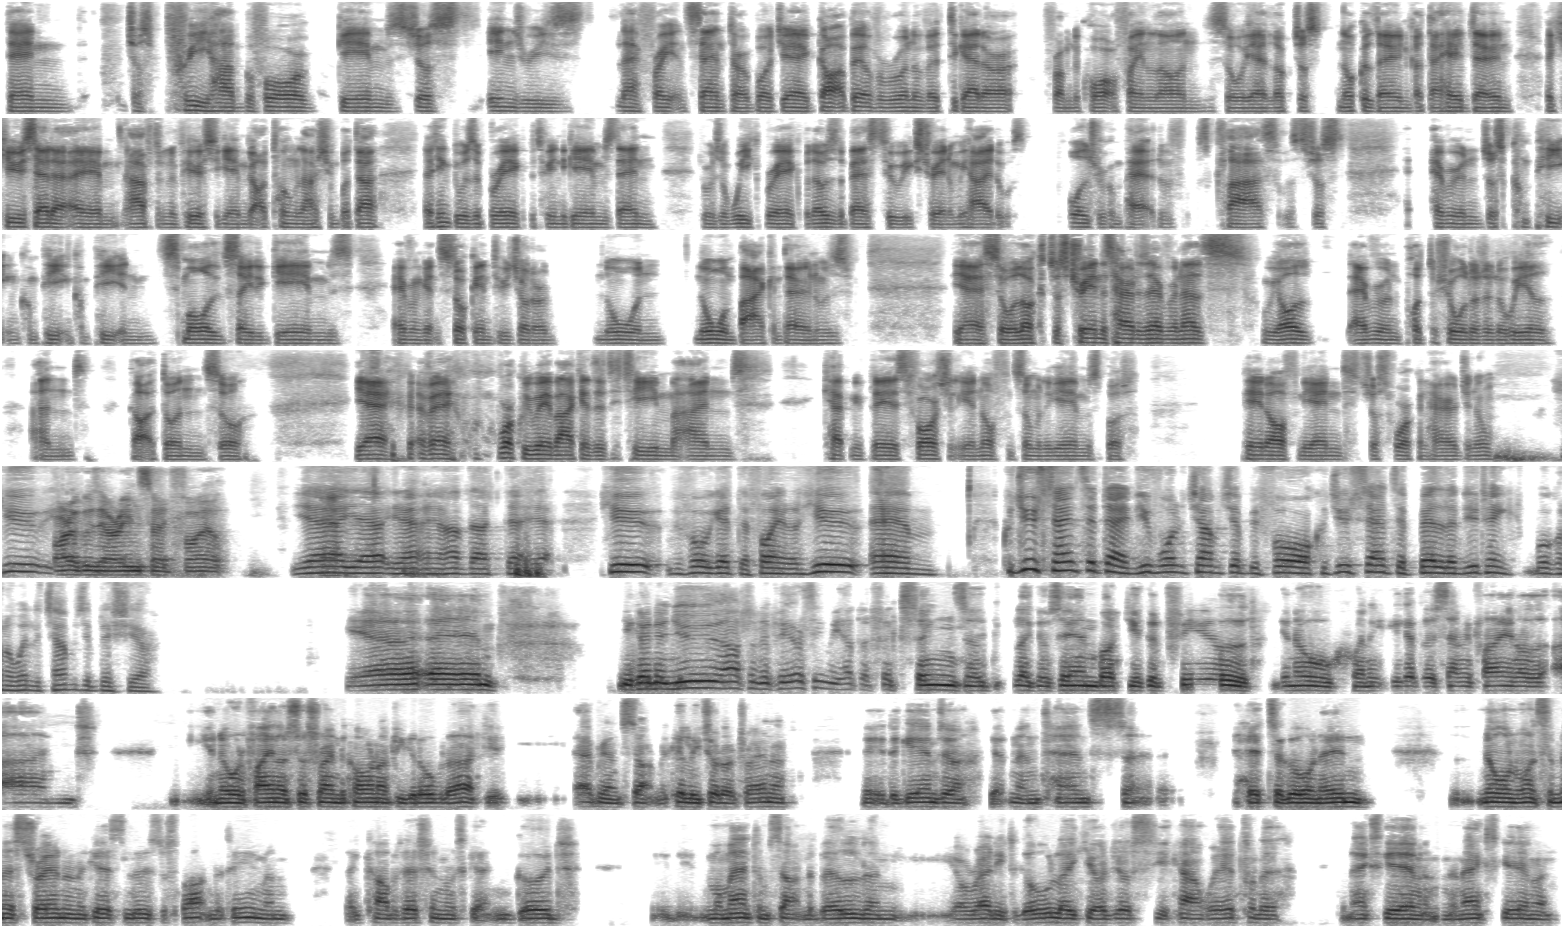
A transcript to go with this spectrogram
Then just prehab before games, just injuries left, right, and centre. But yeah, got a bit of a run of it together from the quarter final on. So yeah, look, just knuckle down, got the head down. Like you said, um, after the Piercy game, got a tongue lashing. But that I think there was a break between the games. Then there was a week break, but that was the best two weeks training we had. It was ultra competitive. It was class. It was just everyone just competing, competing, competing. Small sided games. Everyone getting stuck into each other. No one, no one backing down. It was, yeah. So look, just train as hard as everyone else. We all, everyone put their shoulder to the wheel and got it done. So, yeah, I've uh, worked my way back into the team and kept me place. Fortunately enough in some of the games, but paid off in the end. Just working hard, you know. You Porrick was our inside file. Yeah, yeah, yeah, I have that. that yeah. Hugh, before we get to the final, Hugh, um, could you sense it then? You've won the championship before. Could you sense it building? Do you think we're going to win the championship this year? Yeah, um, you kind of knew after the piercing we had to fix things, like, like I was saying, but you could feel, you know, when you get to the semi final and, you know, the final's just round the corner, if you get over that, you, everyone's starting to kill each other training. The, games are getting intense, uh, hits are going in. No one wants to miss training in case they lose the spot in the team, and like competition was getting good momentum starting to build and you're ready to go. Like you're just you can't wait for the, the next game and the next game and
